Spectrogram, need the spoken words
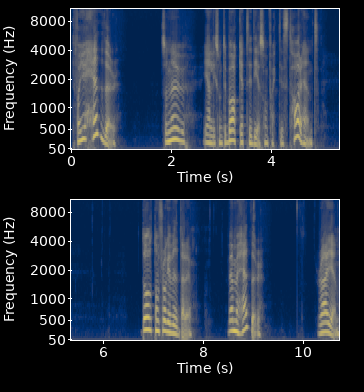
Det var ju Heather. Så nu är han liksom tillbaka till det som faktiskt har hänt. Dalton frågar vidare. Vem är Heather? Ryan.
